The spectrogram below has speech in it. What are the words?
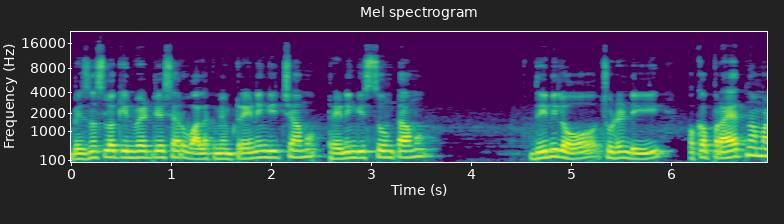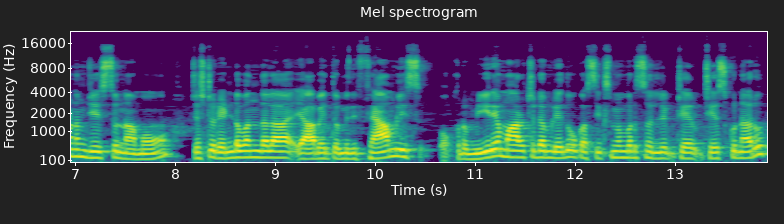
బిజినెస్లోకి ఇన్వైట్ చేశారు వాళ్ళకి మేము ట్రైనింగ్ ఇచ్చాము ట్రైనింగ్ ఇస్తూ ఉంటాము. దీనిలో చూడండి ఒక ప్రయత్నం మనం చేస్తున్నాము. జస్ట్ రెండు వందల యాభై తొమ్మిది ఫ్యామిలీస్ ఒకరు మీరే మార్చడం లేదు ఒక సిక్స్ మెంబర్స్ సెలెక్ట్ చేసుకున్నారు.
